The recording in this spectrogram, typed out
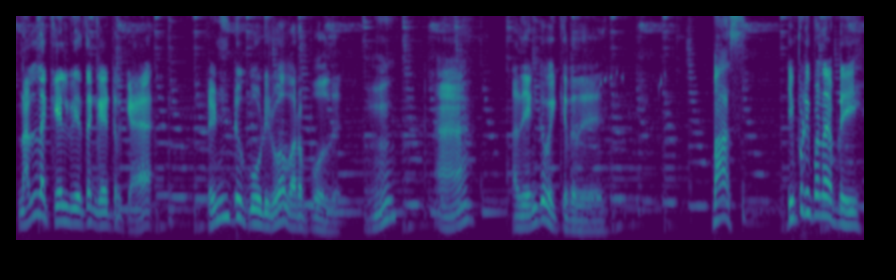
நல்ல கேள்வியை தான் கேட்டிருக்க. ரெண்டு கோடி ரூபா வரப்போகுது. ம்? ஆ? அது எங்க வைக்கிறது? பாஸ் இப்படி பண்ண எப்படி?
